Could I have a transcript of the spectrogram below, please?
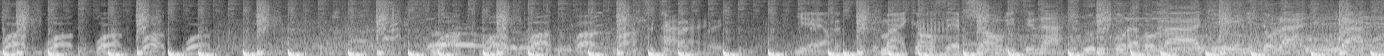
walk, walk, walk, walk, walk. Walk, walk, walk, walk, walk time. Yeah. My conception, listener. ウルトラドライ、クルにトライ、ニューワーク。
